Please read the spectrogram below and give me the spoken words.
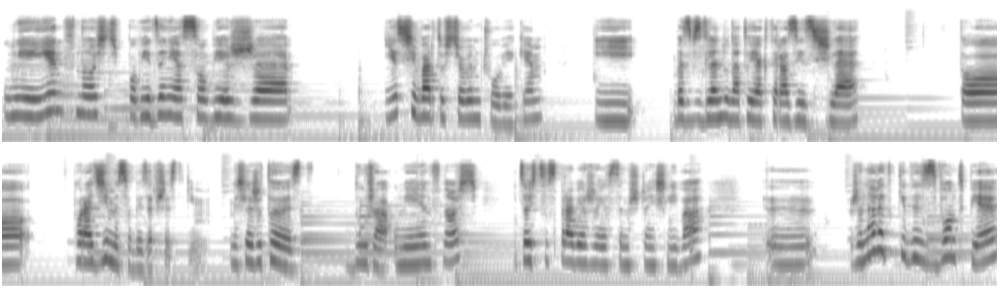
umiejętność powiedzenia sobie, że jest się wartościowym człowiekiem i bez względu na to, jak teraz jest źle, to poradzimy sobie ze wszystkim. Myślę, że to jest duża umiejętność i coś, co sprawia, że jestem szczęśliwa, yy, że nawet kiedy zwątpię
